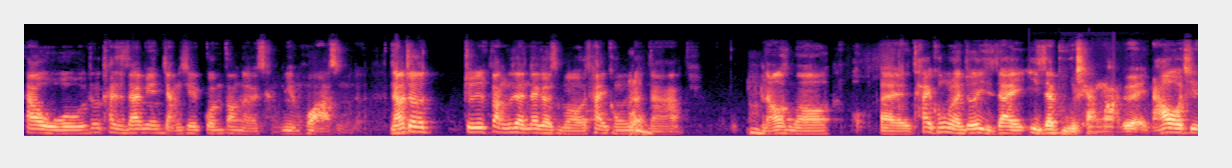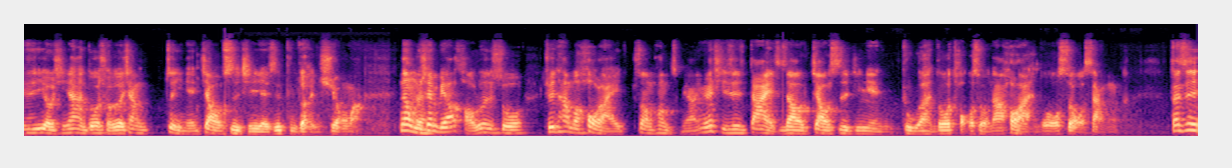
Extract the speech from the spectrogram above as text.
啊，我就开始在那边讲一些官方的场面话什么的，然后就就是放任那个什么太空人啊，然后什么。呃，太空人就是一直在一直在补强嘛，对？然后其实有其他很多球队，像这几年教室其实也是补的很凶嘛。那我们先不要讨论说，就是他们后来状况怎么样，因为其实大家也知道，教室今年补了很多投手，那后来很多都受伤了。但是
